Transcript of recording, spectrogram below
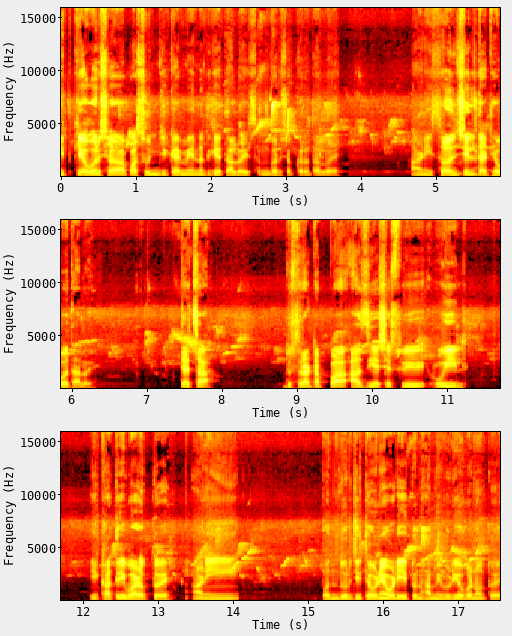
इतक्या वर्षापासून जी काय मेहनत घेत आलो आहे संघर्ष करत आलो आहे आणि सहनशीलता ठेवत आलो आहे त्याचा दुसरा टप्पा आज यशस्वी होईल ही खात्री बाळगतो आहे आणि पंदूर जिथवणेवाडी येथून हा मी व्हिडिओ बनवतो आहे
